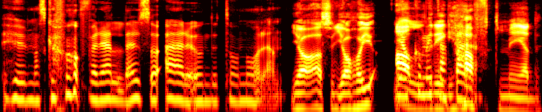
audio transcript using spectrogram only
hur man ska vara förälder så är det under tonåren. Ja, alltså, jag har ju Jag aldrig haft med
